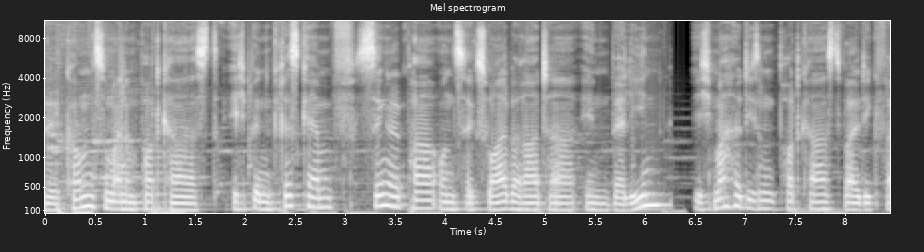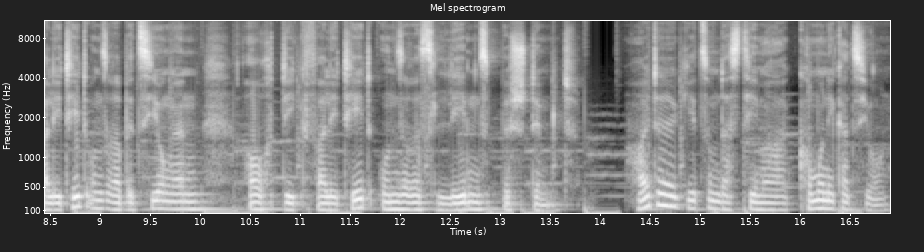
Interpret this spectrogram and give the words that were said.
Willkommen zu meinem Podcast. Ich bin Chris Kempf, Singlepaar und Sexualberater in Berlin. Ich mache diesen Podcast, weil die Qualität unserer Beziehungen auch die Qualität unseres Lebens bestimmt. Heute geht es um das Thema Kommunikation.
